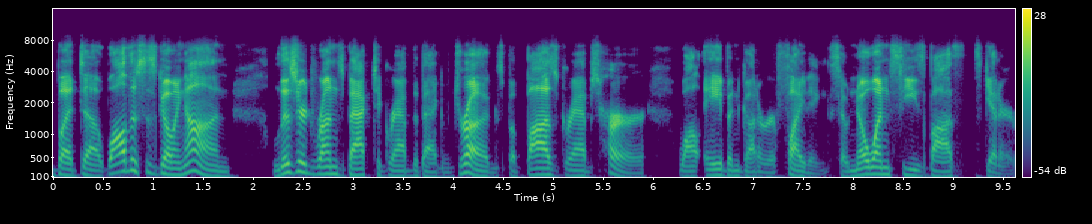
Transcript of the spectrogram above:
But uh, while this is going on, Lizard runs back to grab the bag of drugs, but Boz grabs her while Abe and Gutter are fighting, so no one sees Boz get her.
